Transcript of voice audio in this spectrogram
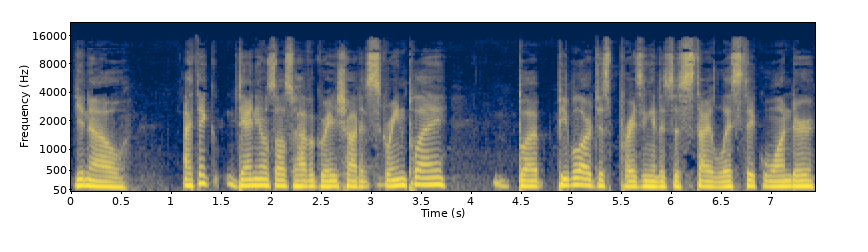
you know, I think Daniels also have a great shot at screenplay. But people are just praising it as a stylistic wonder.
